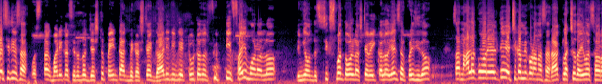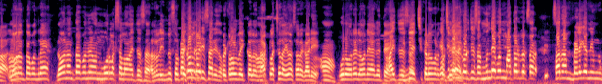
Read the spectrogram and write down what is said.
ಕರ್ಸಿದೀವಿ ಸರ್. ಹೊಸದಾಗಿ ಬಾಡಿ ಕರ್ಸಿರೋದು ಜಸ್ಟ್ ಪೇಂಟ್ ಆಗ್ಬೇಕಷ್ಟೇ. ಗಾಡಿ ನಿಮ್ಗೆ two thousand fifty five model ನಿಮ್ಗೆ ಒಂದು ಸಿಕ್ಸ್ ಮಂತ್ ಓಲ್ಡ್ ಅಷ್ಟೇ ವೆಹಿಕಲ್ ಏನ್ ಸರ್ ಪ್ರೈಸ್ ಇದು? ಸರ್ ನಾಲ್ಕೂವರೆ ಹೇಳ್ತೀವಿ ಹೆಚ್ಚು ಕಮ್ಮಿ ಕೊಡೋಣ ಸರ್. ನಾಲ್ಕು ಲಕ್ಷದ ಐವತ್ ಸಾವಿರ. ಲೋನ್ ಅಂತ ಬಂದ್ರೆ? ಲೋನ್ ಅಂತ ಬಂದ್ರೆ ಒಂದ್ ಮೂರ್ ಲಕ್ಷ ಲೋನ್ ಆಯ್ತದೆ ಸರ್. ಅದ್ರಲ್ಲಿ ಇನ್ನೂ ಸ್ವಲ್ಪ ಪೆಟ್ರೋಲ್ ಗಾಡಿ ಸರ್ ಇದು. ಪೆಟ್ರೋಲ್ ವೆಹಿಕಲ್ ನಾಲ್ಕು ಲಕ್ಷದ ಐವತ್ ಸಾವಿರ ಗಾಡಿ. ಮೂರುವರೆ ಲೋನೇ ಆಗುತ್ತೆ. ಆಯ್ತು ಹೆಚ್ಚು ಕಡಿಮೆ ಹೆಚ್ಚು ಕಮ್ಮಿ ಕೊಡ್ತೀವಿ ಸರ್. ಮುಂದೆ ಬಂದು ಮಾತಾಡ್ಬೇಕು ಸರ್. ಸರ್ ನಮ್ ಬೆಳಿಗ್ಗೆ ನಿಮ್ಗೆ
